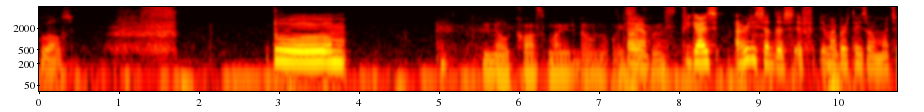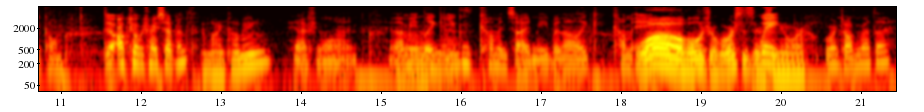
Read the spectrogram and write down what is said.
Who else? Um, You know it costs money to go the Oyster Oh, yeah. Fest. if you guys, I already said this. If my birthday's on, what's it called? The October twenty seventh. Am I coming? Yeah, if you want. I oh, mean, Oh, like you can come inside me, but not like come in. Whoa, hold your horses there, Wait. senor. We weren't talking about that.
